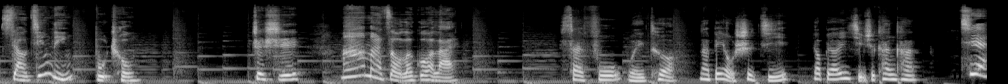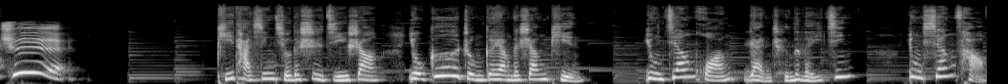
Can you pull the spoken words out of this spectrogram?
小精灵补充。这时，妈妈走了过来。赛夫维特那边有市集，要不要一起去看看？去去。皮塔星球的市集上有各种各样的商品：用姜黄染成的围巾，用香草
